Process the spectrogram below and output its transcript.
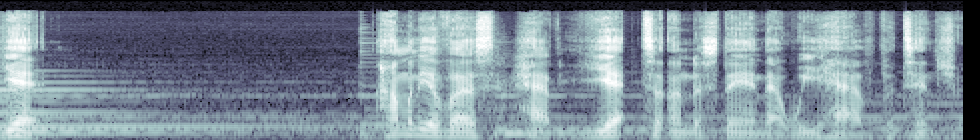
yet. How many of us have yet to understand that we have potential?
